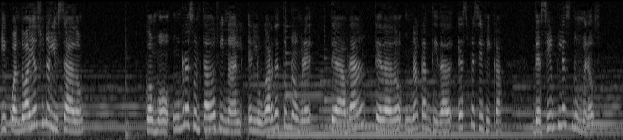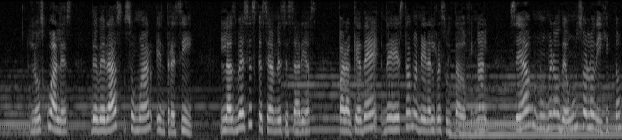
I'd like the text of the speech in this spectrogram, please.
Y cuando hayas finalizado, como un resultado final, en lugar de tu nombre, te habrá quedado una cantidad específica de simples números, los cuales deberás sumar entre sí las veces que sean necesarias para que dé de esta manera el resultado final. Sea un número de un solo dígito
